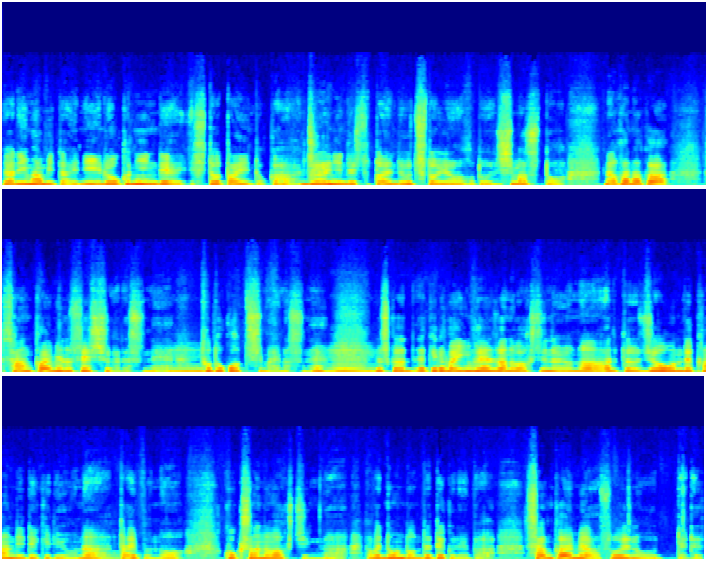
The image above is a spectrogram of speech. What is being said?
やはり今みたいに6人で1単位とか、10人で1単位で打つというようなことにしますと、はい、なかなか3回目の接種がですね、滞ってしまいますね。ですから、できればインフルエンザのワクチンのような、ある程度常温で管理できるようなタイプの国産のワクチンが、やっぱりどんどん出てくれば、3回目はそういうのを打ってる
